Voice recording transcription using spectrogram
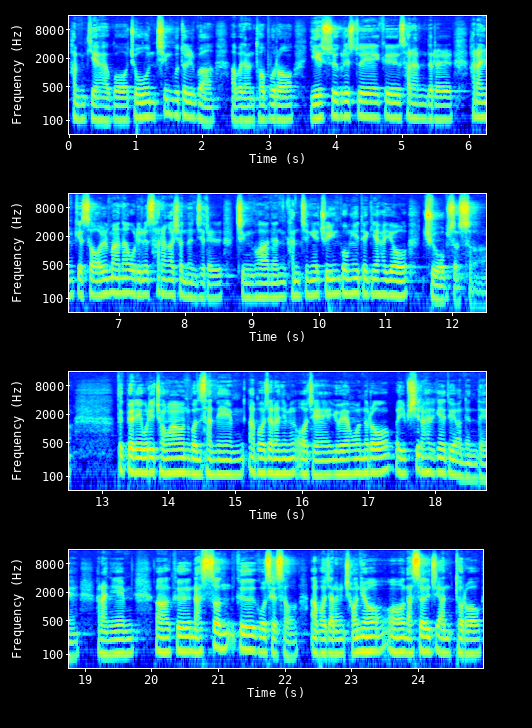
함께하고 좋은 친구들과 아버지는 더불어 예수 그리스도의 그 사랑들을 하나님께서 얼마나 우리를 사랑하셨는지를 증거하는 간증의 주인공이 되게 하여 주옵소서. 특별히 우리 정화원 권사님 아버지 하나님 어제 요양원으로 입시를 하게 되었는데 하나님 어, 그 낯선 그곳에서 아버지 하나님 전혀 어, 낯설지 않도록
